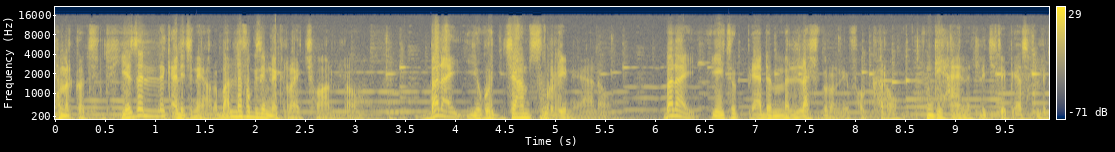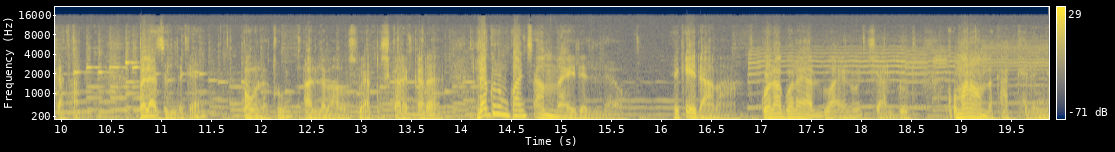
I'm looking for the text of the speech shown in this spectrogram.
ተመልከቱት። የዘለቀ ልጅ ነው ያለው። ባለፈው ጊዜም ነግራቸዋለሁ። በላይ የጎጃም ሱሪ ነው ያለው። በላይ የኢትዮጵያ ደም መላሽ ብሎ ነው የፎከረው። እንዲህ አይነት ልጅ ኢትዮጵያ ያስፈልጋታል። በላይ ዘለቀ በእውነቱ ባለባበሱ ያልተሽከረከረ ለእግሩ እንኳን ጫማ የሌለው የቀይ ዳማ ጎላ ጎላ ያሉ አይኖች ያሉት ቁመናው መካከለኛ፣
